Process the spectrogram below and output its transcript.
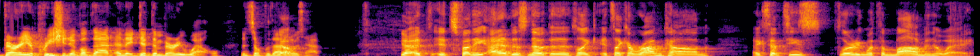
very appreciative of that and they did them very well. And so for that i Yeah. was happy Yeah, it's, it's funny. I had this note that it's like it's like a rom com, except he's flirting with the mom in a way,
